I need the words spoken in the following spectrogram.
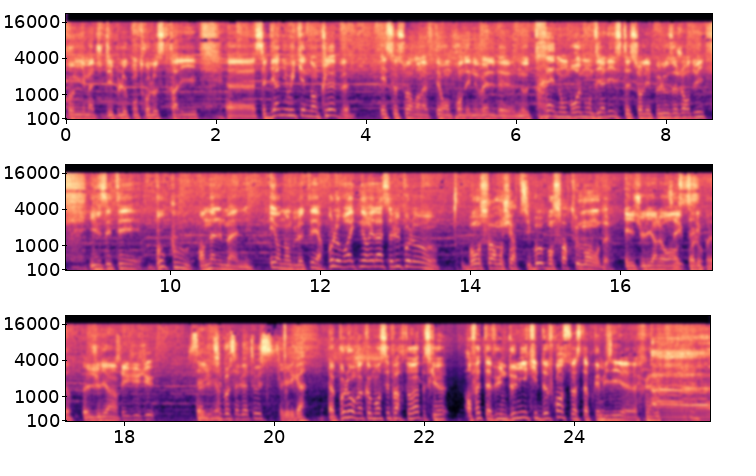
premier match des Bleus contre l'Australie. Euh, c'est le dernier week-end dans le club. Et ce soir dans l'after, on prend des nouvelles de nos très nombreux mondialistes sur les pelouses aujourd'hui. Ils étaient beaucoup en Allemagne et en Angleterre. Polo Breitner est là. Salut Polo. Bonsoir mon cher Thibaut, bonsoir tout le monde. Et Julien Laurent. Salut, Polo. Salut Julien. Salut Juju. Salut Thibaut, salut à tous. Salut les gars. Euh, Polo, on va commencer par toi parce que en fait, tu as vu une demi-équipe de France, toi, cet après-midi. euh. Ah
